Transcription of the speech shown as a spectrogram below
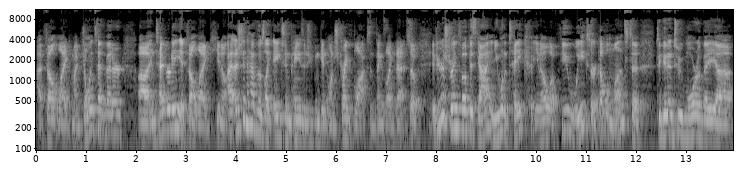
I felt like my joints had better uh, integrity. It felt like, you know, I, I, just didn't have those like aches and pains that you can get on strength blocks and things like that. So if you're a strength focused guy and you want to take, you know, a few weeks or a couple months to, to get into more of a, uh,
